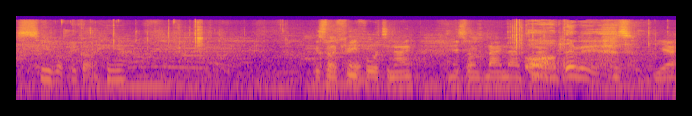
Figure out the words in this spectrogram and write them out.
See what we got here. This one's Okay. three forty nine, and this one's nine ninety Oh, nine. there it is. Yeah.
